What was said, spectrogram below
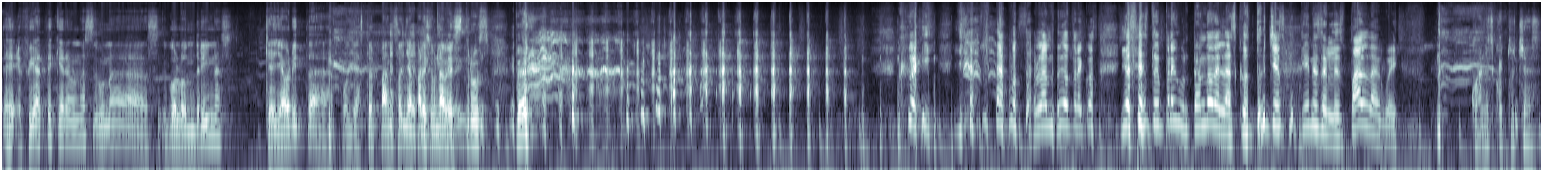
Eh, fíjate que eran unas, unas golondrinas. Que ya ahorita, pues ya estoy panzón, ya parece un avestruz. Pero... Güey, ya estamos hablando de otra cosa. Yo te estoy preguntando de las cotuchas que tienes en la espalda, güey. ¿Cuáles cotuchas?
